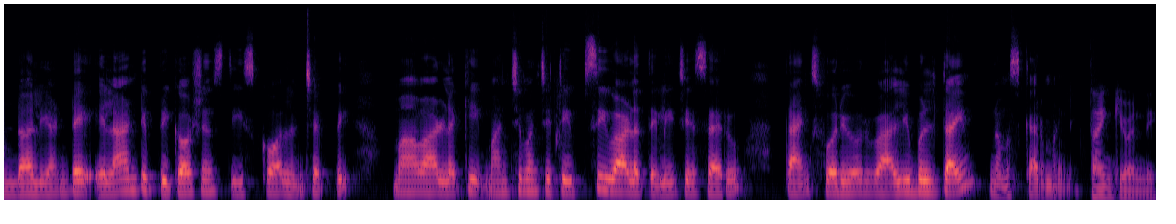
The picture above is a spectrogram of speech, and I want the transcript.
ఉండాలి అంటే ఎలాంటి ప్రికాషన్స్ తీసుకోవాలని చెప్పి మా వాళ్ళకి మంచి మంచి టిప్స్ ఇవాళ తెలియచేశారు. Thanks for your valuable time నమస్కారం అండి థ్యాంక్ యూ అండి.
